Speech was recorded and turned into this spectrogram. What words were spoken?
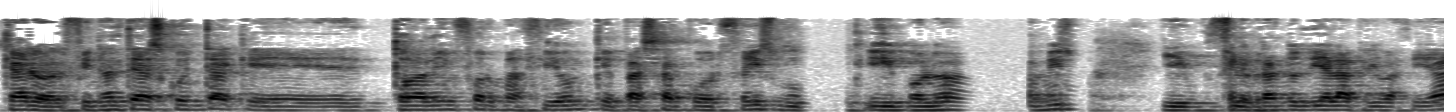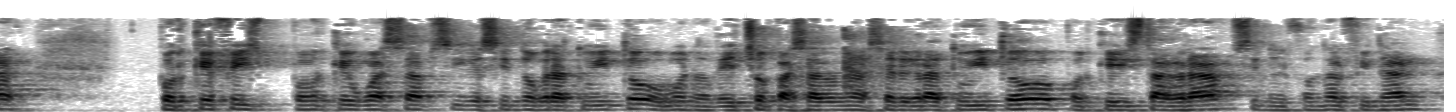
claro, al final te das cuenta que toda la información que pasa por Facebook y volvemos a lo mismo, y celebrando el Día de la Privacidad, ¿por qué, Facebook, ¿por qué WhatsApp sigue siendo gratuito? O bueno, de hecho pasaron a ser gratuito, porque Instagram, si en el fondo al final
